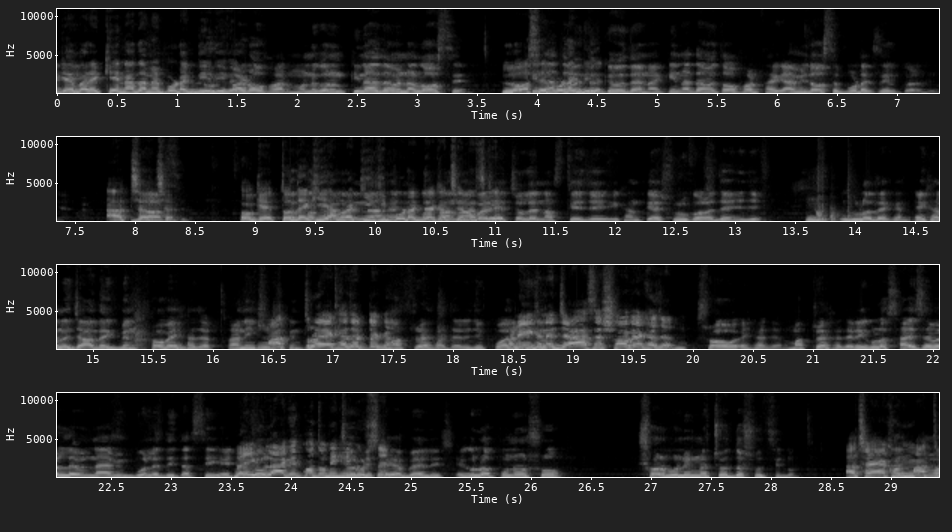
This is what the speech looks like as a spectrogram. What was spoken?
একেবারে কেনা দামে প্রোডাক্ট দিয়ে দিবেন। অফার। মনে করেন কিনা দামে না লসে লসে প্রোডাক্ট দিবেন। কেউ দেয় না। কিনা দামে তো অফার থাকে। আমি লসে প্রোডাক্ট সেল করে দিই। আচ্ছা আচ্ছা। ওকে তো দেখি আমরা কি কি প্রোডাক্ট দেখাচ্ছেন আজকে? চলেন আজকে যে এখান থেকে শুরু করা যায় এই যে। এগুলো দেখেন। এখানে যা দেখবেন সব এক হাজার। রানিং মাত্র এক হাজার টাকা। মাত্র এক হাজার এই যে মানে এখানে যা আছে সব এক হাজার। সব এক হাজার মাত্র এক হাজার। এগুলো সাইজ অ্যাভেলেবেল না আমি বলে দিতেছি এটা এগুলো আগে কত বিক্রি থেকে বিয়াল্লিশ এগুলো পনেরোশো। সর্বনিম্ন চোদ্দশো ছিল। আচ্ছা এখন মাত্র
